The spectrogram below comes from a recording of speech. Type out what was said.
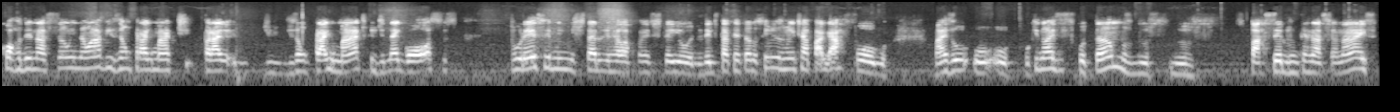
coordenação e não há visão, pragmati, pra, de, visão pragmática de negócios por esse Ministério de Relações Exteriores. Ele está tentando simplesmente apagar fogo. Mas o, o, o que nós escutamos dos, dos parceiros internacionais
